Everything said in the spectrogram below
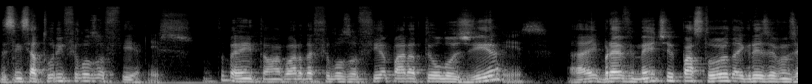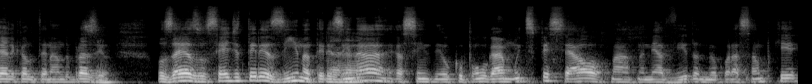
Licenciatura em filosofia. Isso. Muito bem, então agora da filosofia para a teologia. Isso. Aí, brevemente, pastor da Igreja Evangélica Luterana do Brasil. Zé, você é de Teresina. Teresina, uhum. assim, ocupa um lugar muito especial na, na, minha vida, no meu coração, porque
